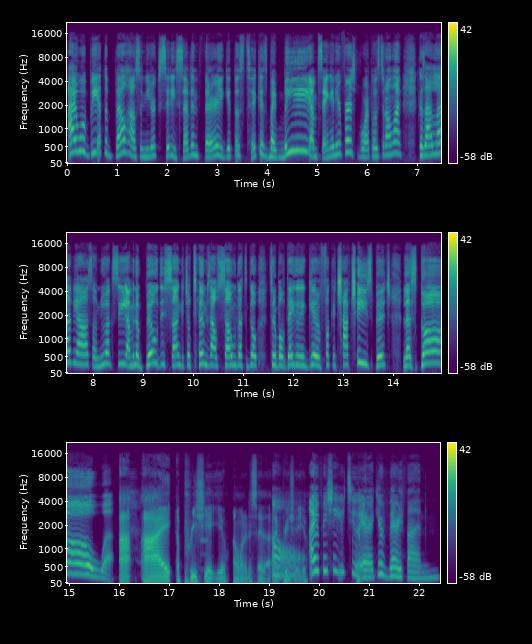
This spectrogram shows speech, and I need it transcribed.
I will be at the Bell House in New York City, 7.30. Get those tickets, baby. I'm saying it here first before I post it online because I love y'all. So New York City, I'm in the building, son. Get your Tims out, son. We about to go to the bodega and get a fucking chopped cheese, bitch. Let's go. I, I appreciate you. I wanted to say that. I appreciate you. I appreciate you too, Eric. You're very fun.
